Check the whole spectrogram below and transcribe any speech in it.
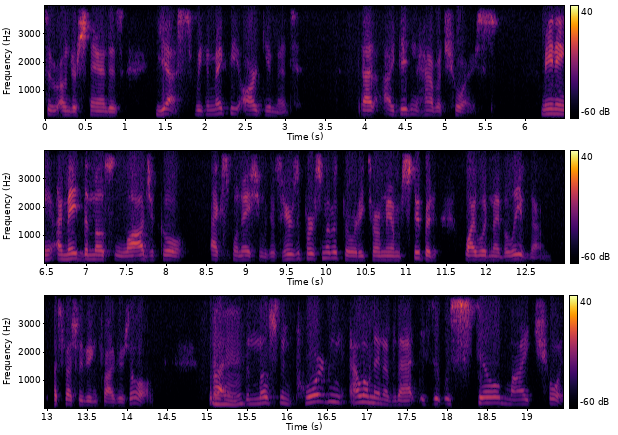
to understand is yes, we can make the argument that I didn't have a choice, meaning I made the most logical explanation because here's a person of authority telling me I'm stupid. Why wouldn't I believe them, especially being five years old? But mm-hmm. the most important element of that is it was still my choice.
